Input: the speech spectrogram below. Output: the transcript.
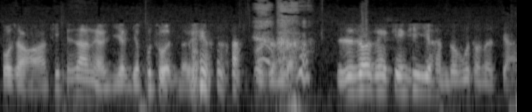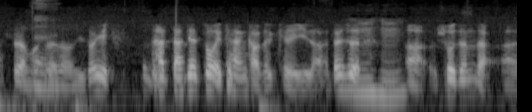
多少啊，基本上也也也不准的，说真的，只是说这个天气有很多不同的假设嘛，这个东西，所以他大家作为参考就可以了。但是啊，说真的啊，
